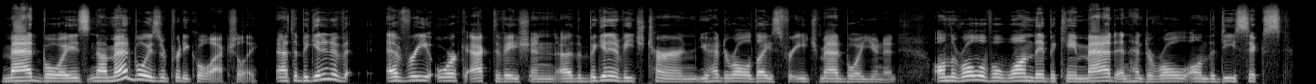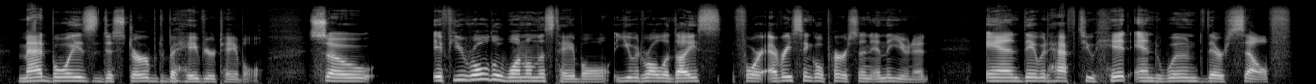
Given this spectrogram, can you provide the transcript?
mad boys. Now mad boys are pretty cool actually. At the beginning of every orc activation, uh, the beginning of each turn, you had to roll a dice for each Mad Boy unit. On the roll of a 1, they became mad and had to roll on the d6 Mad Boy's Disturbed Behavior table. So if you rolled a 1 on this table, you would roll a dice for every single person in the unit, and they would have to hit and wound their self,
